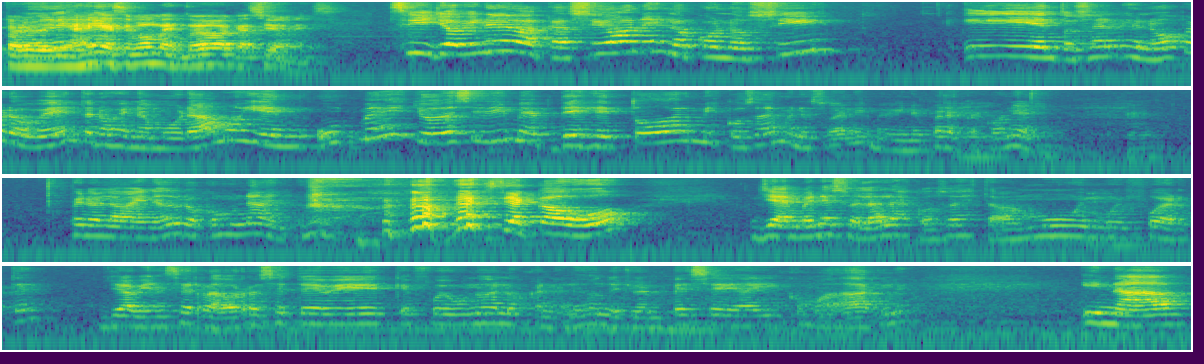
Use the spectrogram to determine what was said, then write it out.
pero venías en ese momento de vacaciones. Sí, yo vine de vacaciones, lo conocí y entonces le dije, no, pero vente, nos enamoramos y en un mes yo decidí, me dejé todas mis cosas en Venezuela y me vine para acá con él. Pero la vaina duró como un año. Se acabó. Ya en Venezuela las cosas estaban muy, muy fuertes. Ya habían cerrado RCTV, que fue uno de los canales donde yo empecé ahí como a darle. Y nada,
